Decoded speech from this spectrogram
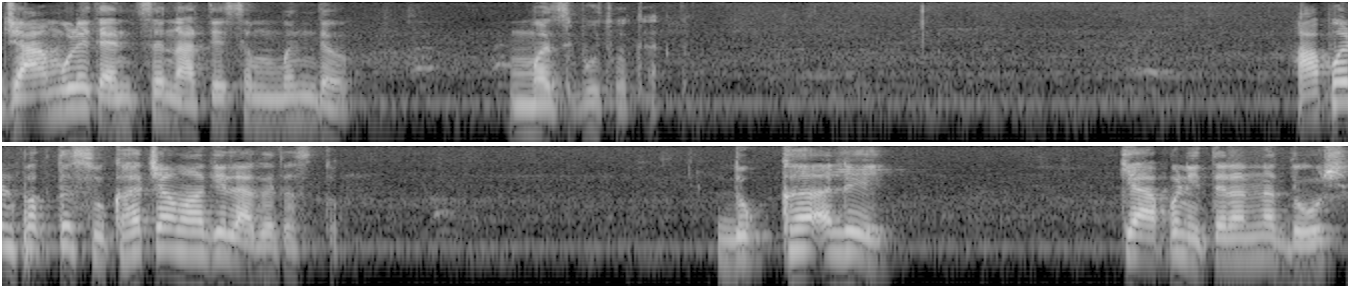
ज्यामुळे त्यांचं नातेसंबंध मजबूत होतात. आपण फक्त सुखाच्या मागे लागत असतो. दुःख आले की आपण इतरांना दोष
